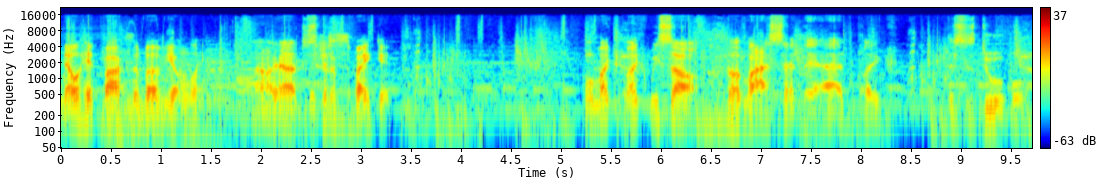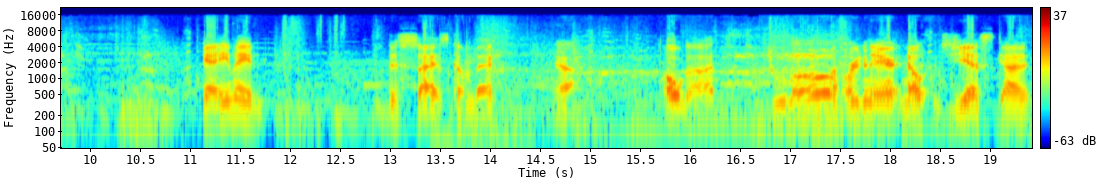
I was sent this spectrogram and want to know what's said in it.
no hitbox above youngling. Oh yeah, just hit him. spike it. Well, like like we saw the last set they had, like this is doable. Yeah, he made this size comeback. Yeah. Oh god. Too low. In Okay. air. Nope, just got it.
